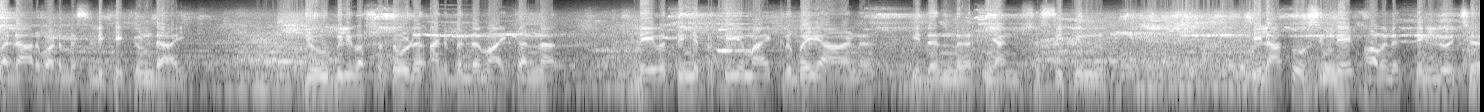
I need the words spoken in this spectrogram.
വല്ലാർപാടം ബെസ്ലിക്കയ്ക്കുണ്ടായി. ജൂബിലി വർഷത്തോട് അനുബന്ധമായി തന്ന ദൈവത്തിന്റെ പ്രത്യേകമായ കൃപയാണ് ഇതെന്ന് ഞാൻ വിശ്വസിക്കുന്നു. പിലാത്തോസിന്റെ ഭവനത്തിൽ വെച്ച്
